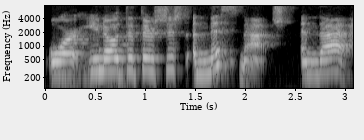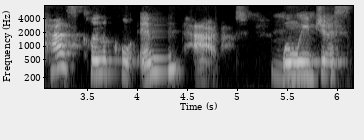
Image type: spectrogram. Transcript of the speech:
or you know that there's just a mismatch and that has clinical impact mm-hmm. when we just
